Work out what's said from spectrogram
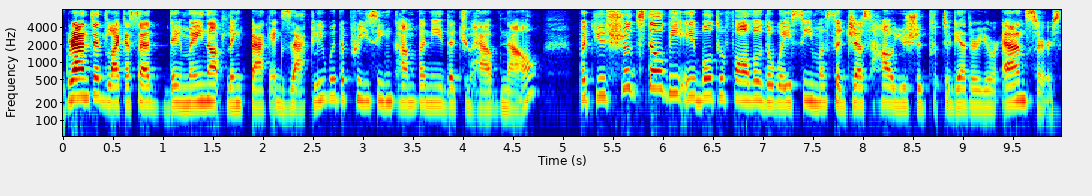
Granted like i said they may not link back exactly with the pre-seen company that you have now but you should still be able to follow the way CIMA suggests how you should put together your answers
